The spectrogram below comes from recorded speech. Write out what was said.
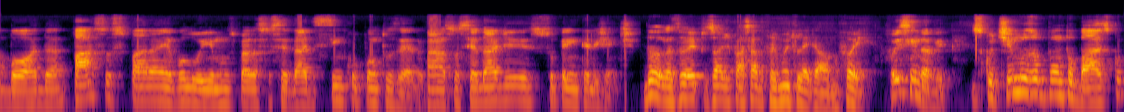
aborda passos para evoluirmos para a sociedade 5.0, a sociedade super inteligente. Douglas, o episódio passado foi muito legal, não foi? Foi sim, Davi. Discutimos o ponto básico,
